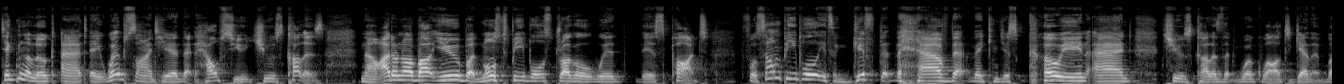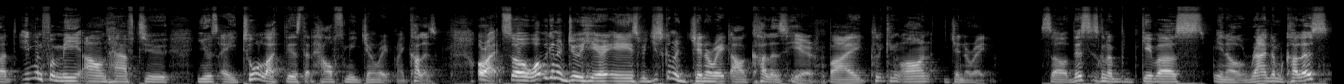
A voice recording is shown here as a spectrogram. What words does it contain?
taking a look at a website here that helps you choose colors. Now, I don't know about you, but most people struggle with this part. For some people, it's a gift that they have that they can just go in and choose colors that work well together. But even for me, I'll have to use a tool like this that helps me generate my colors. All right, so what we're gonna do here is we're just gonna generate our colors here by clicking on generate. So this is gonna give us, you know, random colors.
